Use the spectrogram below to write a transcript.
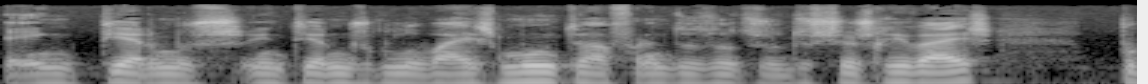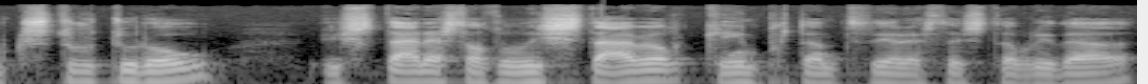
em termos, em termos globais, muito à frente dos outros dos seus rivais, porque estruturou, está nesta altura estável, que é importante ter esta estabilidade,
